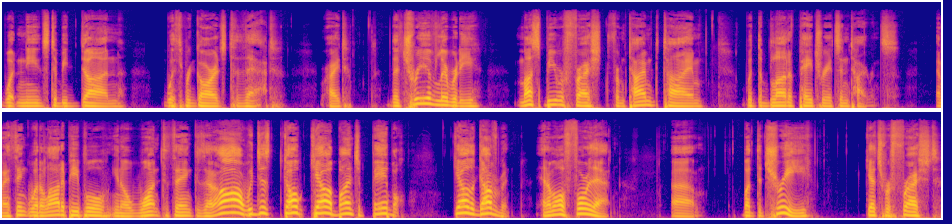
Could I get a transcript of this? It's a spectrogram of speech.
what needs to be done with regards to that, right? The tree of liberty must be refreshed from time to time with the blood of patriots and tyrants. And I think what a lot of people, you know, want to think is that, oh, we just go kill a bunch of people, kill the government. And I'm all for that. Um, but the tree gets refreshed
